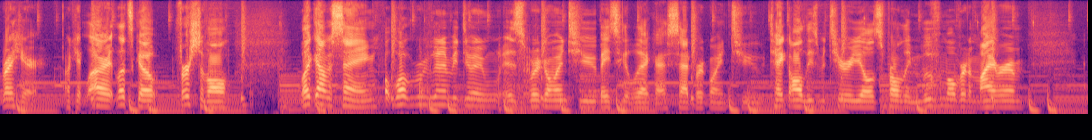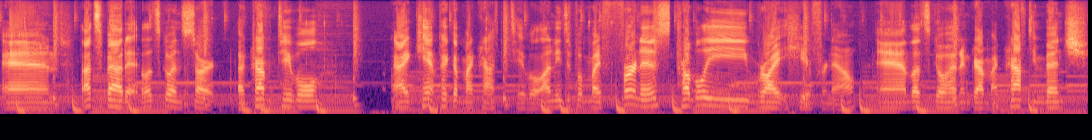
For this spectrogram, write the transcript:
right here. Okay, all right, let's go. First of all, like I was saying, what we're going to be doing is we're going to, basically, like I said, we're going to take all these materials, probably move them over to my room, and that's about it. Let's go ahead and start. A crafting table. I can't pick up my crafting table. I need to put my furnace probably right here for now. And let's go ahead and grab my crafting bench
